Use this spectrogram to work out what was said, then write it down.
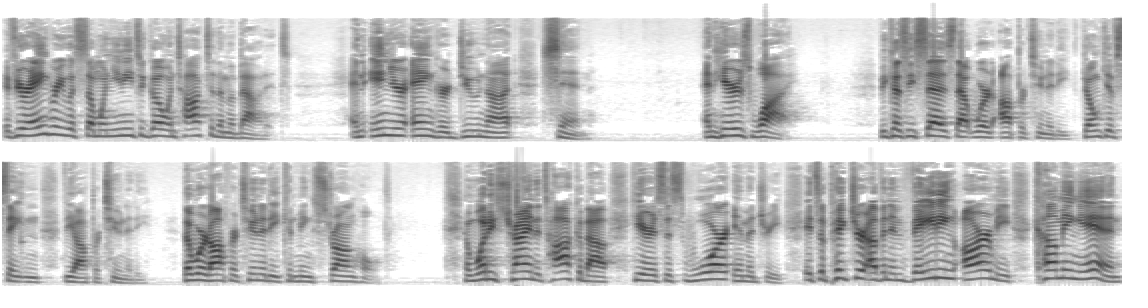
If you're angry with someone, you need to go and talk to them about it. And in your anger, do not sin. And here's why. Because he says that word opportunity. Don't give Satan the opportunity. The word opportunity can mean stronghold. And what he's trying to talk about here is this war imagery. It's a picture of an invading army coming in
